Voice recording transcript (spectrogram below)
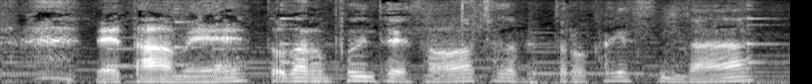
네, 다음에 또 다른 포인트에서 찾아뵙도록 하겠습니다.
